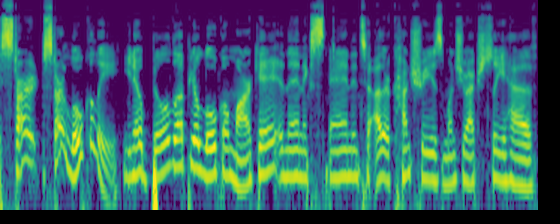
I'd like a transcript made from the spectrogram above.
Start start locally, you know, build up your local market and then expand into other countries once you actually have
